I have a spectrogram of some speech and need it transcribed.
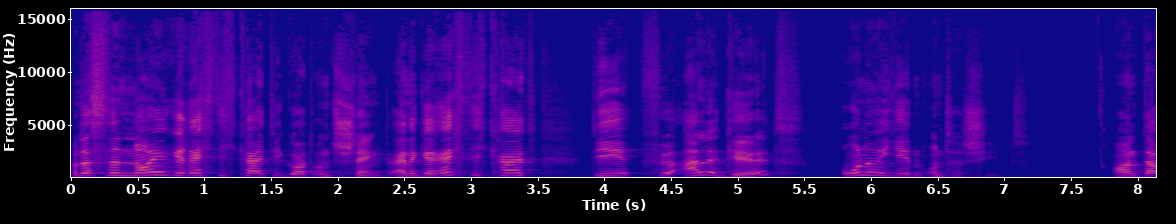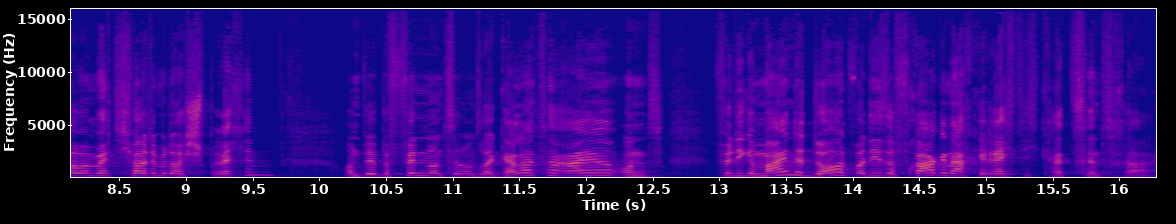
Und das ist eine neue Gerechtigkeit, die Gott uns schenkt. Eine Gerechtigkeit, die für alle gilt, ohne jeden Unterschied. Und darüber möchte ich heute mit euch sprechen. Und wir befinden uns in unserer Galater-Reihe. Und für die Gemeinde dort war diese Frage nach Gerechtigkeit zentral.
